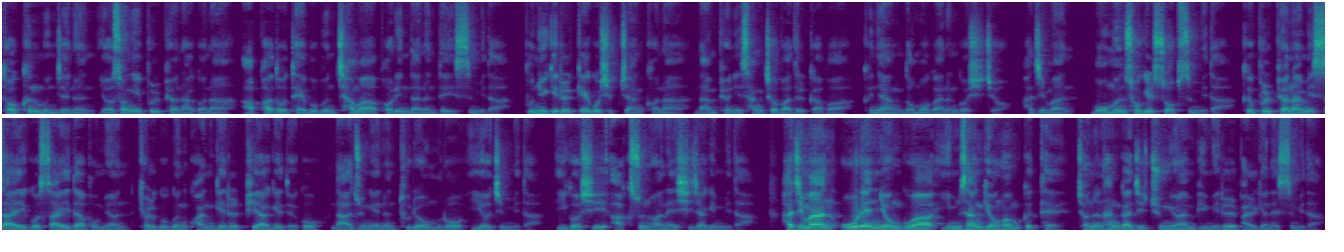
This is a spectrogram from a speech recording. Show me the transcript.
더 큰 문제는 여성이 불편하거나 아파도 대부분 참아 버린다는 데 있습니다. 분위기를 깨고 싶지 않거나 남편이 상처받을까봐 그냥 넘어가는 것이죠. 하지만 몸은 속일 수 없습니다. 그 불편함이 쌓이고 쌓이다 보면 결국은 관계를 피하게 되고 나중에는 두려움으로 이어집니다. 이것이 악순환의 시작입니다. 하지만 오랜 연구와 임상 경험 끝에 저는 한 가지 중요한 비밀을 발견했습니다.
